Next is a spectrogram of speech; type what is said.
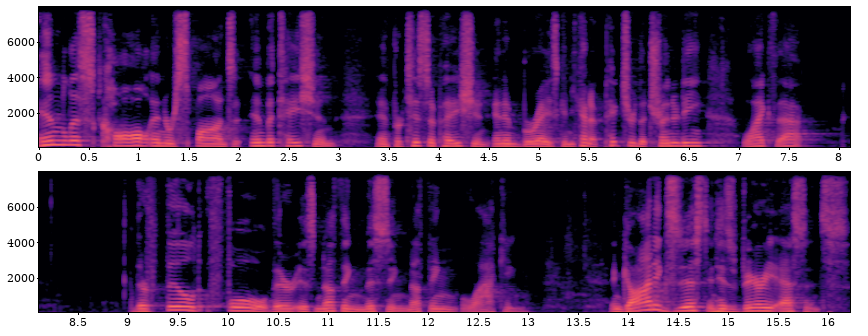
endless call and response, invitation and participation and embrace. Can you kind of picture the Trinity like that? They're filled full. There is nothing missing, nothing lacking. And God exists in his very essence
